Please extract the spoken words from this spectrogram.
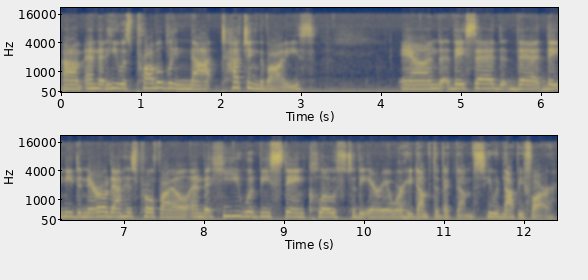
Um, and that he was probably not touching the bodies and they said that they need to narrow down his profile and that he would be staying close to the area where he dumped the victims. He would not be far.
